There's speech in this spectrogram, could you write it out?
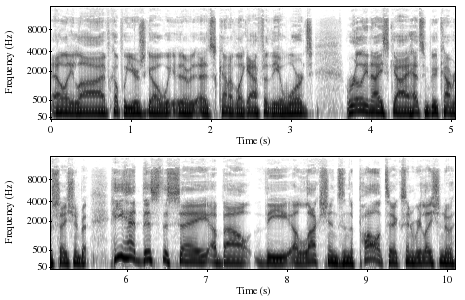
LA Live a couple years ago. We, it's kind of like after the awards. Really nice guy. Had some good conversation, but he had this to say about the elections and the politics in relation to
